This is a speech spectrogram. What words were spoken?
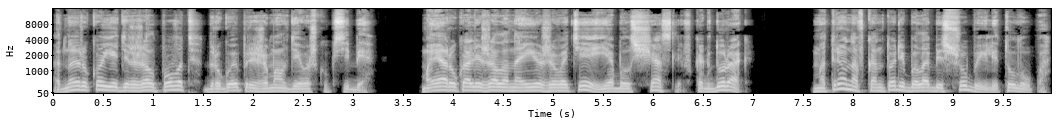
Одной рукой я держал повод, другой прижимал девушку к себе. Моя рука лежала на ее животе, и я был счастлив, как дурак. Матрёна в конторе была без шубы или тулупа.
